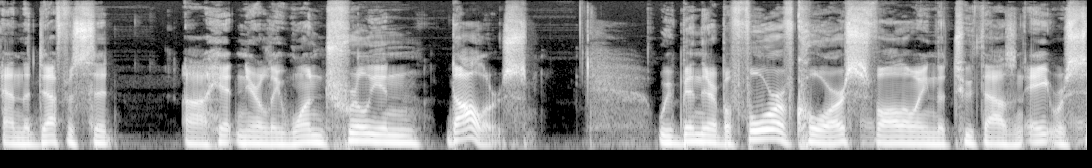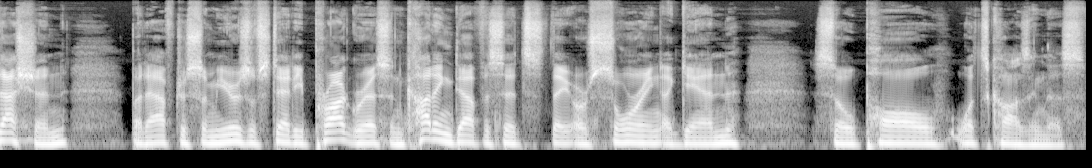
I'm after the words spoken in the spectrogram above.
and the deficit uh, hit nearly $1 trillion. We've been there before, of course, following the 2008 recession. But after some years of steady progress and cutting deficits, they are soaring again. So, Paul, what's causing this?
